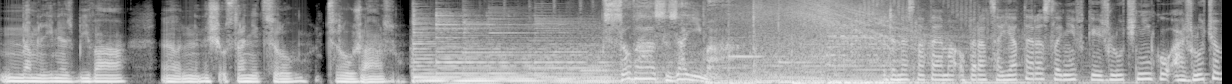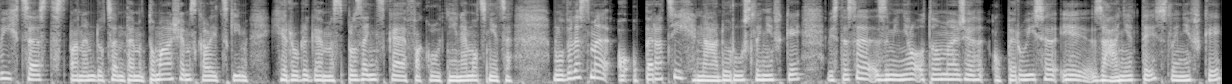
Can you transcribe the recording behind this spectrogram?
nám nikdy nezbývá, než odstranit celou, celou žlázu. Co vás zajímá? Dnes na téma operace jater, slinivky, žlučníku a žlučových cest s panem docentem Tomášem Skalickým, chirurgem z Plzeňské fakultní nemocnice. Mluvili jsme o operacích nádorů slinivky. Vy jste se zmínil o tom, že operují se i záněty slinivky.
